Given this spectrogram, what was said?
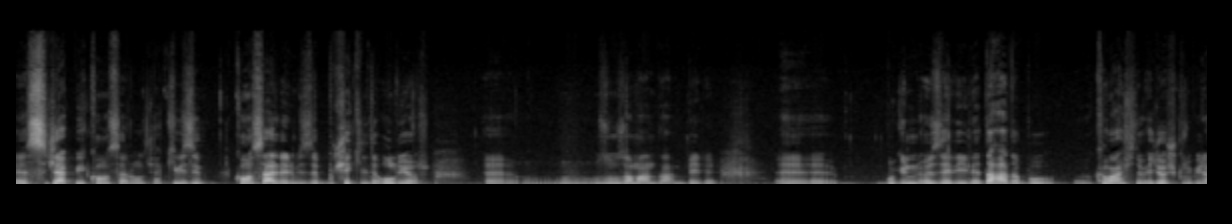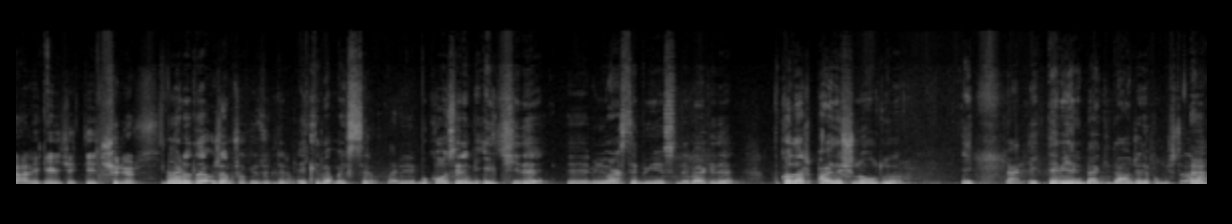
e, sıcak bir konser olacak ki bizim konserlerimizde bu şekilde oluyor e, uzun zamandan beri. E, bugünün özelliğiyle daha da bu kıvançlı ve coşkulu bir hale gelecek diye düşünüyoruz. Bu arada hocam çok özür dilerim. Ekleme yapmak isterim. Buyurun. Ee, bu konserin bir ilki de e, üniversite bünyesinde belki de bu kadar paylaşın olduğu ilk yani ilk demeyelim belki daha önce yapılmıştır ama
